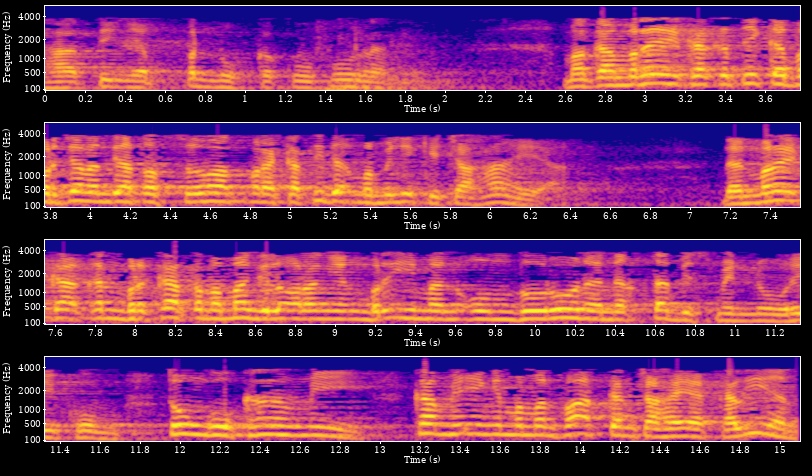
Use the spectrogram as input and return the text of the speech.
hatinya penuh kekufuran. Maka mereka ketika berjalan di atas surat mereka tidak memiliki cahaya. Dan mereka akan berkata memanggil orang yang beriman, Unduruna naqtabis min nurikum. Tunggu kami. Kami ingin memanfaatkan cahaya kalian.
